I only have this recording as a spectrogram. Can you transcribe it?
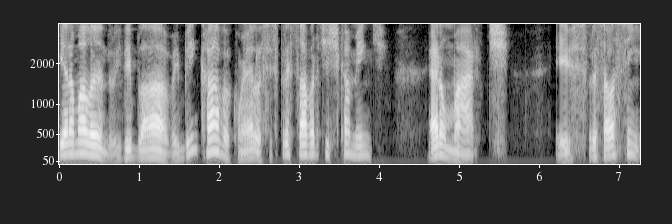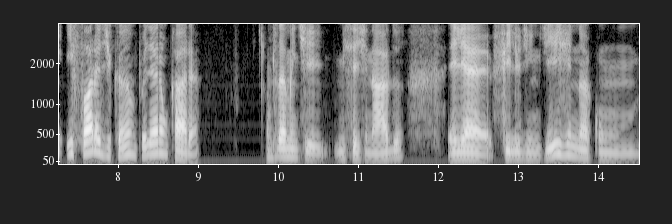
e era malandro, e driblava, e brincava com ela, se expressava artisticamente. Era uma arte. Ele se expressava assim. E fora de campo, ele era um cara completamente miscigenado. Ele é filho de indígena, com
